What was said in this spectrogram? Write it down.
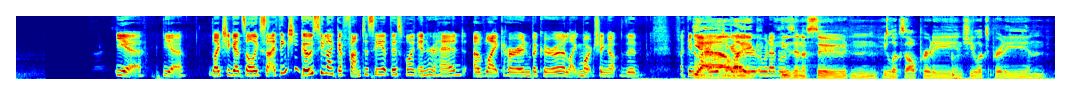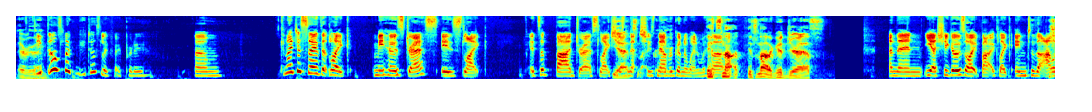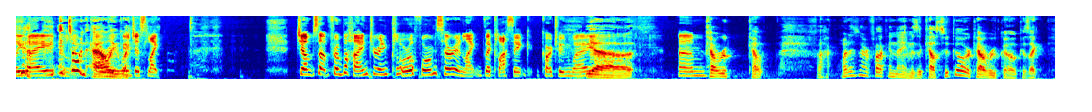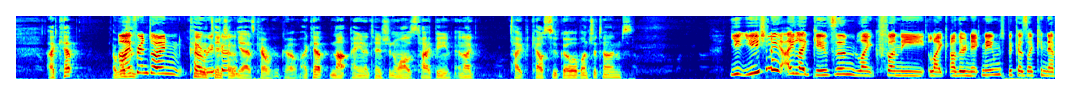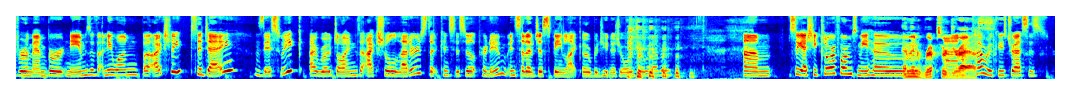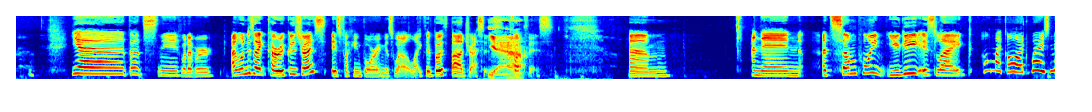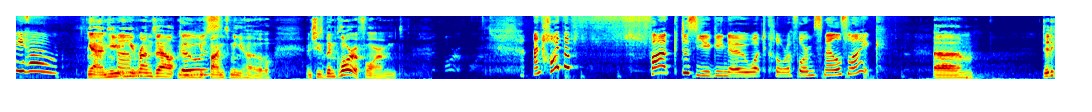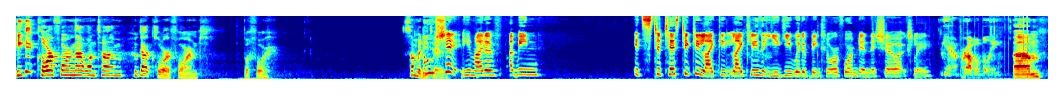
Yeah, yeah. Like she gets all excited. I think she goes through like a fantasy at this point in her head of like her and Bakura like marching up the fucking aisle together or whatever. he's in a suit and he looks all pretty and she looks pretty and everything. He does look. He does look very pretty. Um, can I just say that like Miho's dress is like, it's a bad dress. Like she's Yeah, ne- she's great. never gonna win with It's that. not. It's not a good dress. And then yeah, she goes out back like into the alleyway. and, into like, an Karuku alleyway. just like jumps up from behind her and chloroforms her in like the classic cartoon way. Yeah, Um. Karu. Fuck, what is her fucking name? Is it Kalsuko or Karuko? Because I, I kept. I wasn't I've written down Karuko. attention. Yeah, it's Karuko. I kept not paying attention while I was typing, and I typed Kalsuko a bunch of times. You usually I like give them like funny like other nicknames because I can never remember names of anyone. But actually today, this week, I wrote down the actual letters that consisted of her name instead of just being like oh Regina George or whatever. um. So yeah, she chloroforms Miho, And then rips her and dress. Karuku's dress is. Yeah, that's eh, whatever. I want to say Karuku's dress is fucking boring as well. Like they're both bad dresses. Yeah. Fuck this. Um, and then at some point, Yugi is like, "Oh my god, where's Miho?" Yeah, and he he Um, runs out and he finds Miho, and she's been chloroformed. And how the fuck does Yugi know what chloroform smells like? Um, did he get chloroformed that one time? Who got chloroformed before? Somebody Oh did. shit, he might have. I mean, it's statistically likely likely that Yugi would have been chloroformed in this show. Actually, Yeah, probably. Um,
